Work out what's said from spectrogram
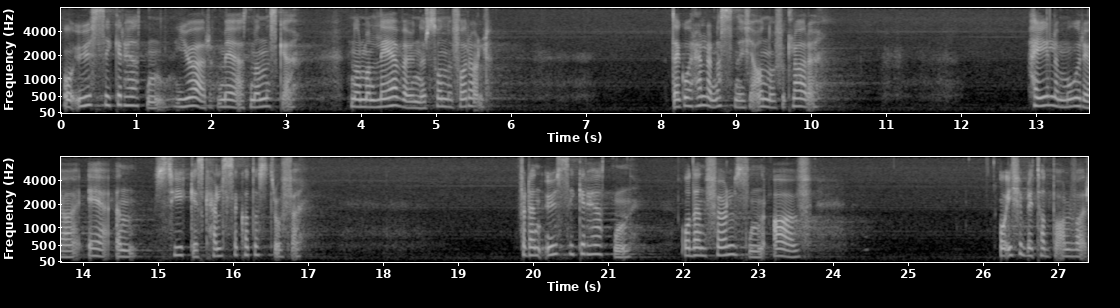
og usikkerheten gjør med et menneske, når man lever under sånne forhold. Det går heller nesten ikke an å forklare. Hele Moria er en psykisk helsekatastrofe. For den usikkerheten og den følelsen av å ikke bli tatt på alvor,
